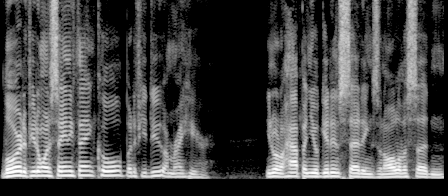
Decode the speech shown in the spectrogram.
Lord, if you don't want to say anything, cool, but if you do, I'm right here. You know what'll happen? You'll get in settings, and all of a sudden,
